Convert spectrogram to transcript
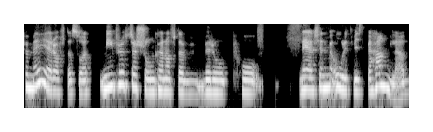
för mig är det ofta så att min frustration kan ofta bero på när jag känner mig orättvist behandlad.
